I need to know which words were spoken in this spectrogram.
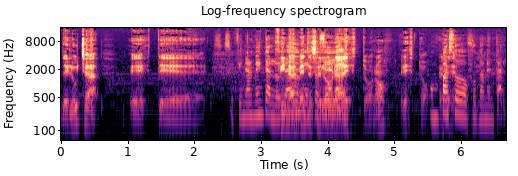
de lucha este finalmente finalmente se logra esto no esto un paso fundamental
